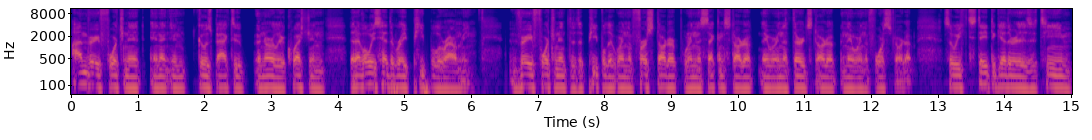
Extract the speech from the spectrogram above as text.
I'm very fortunate, and it goes back to an earlier question, that I've always had the right people around me. Very fortunate that the people that were in the first startup were in the second startup, they were in the third startup, and they were in the fourth startup. So we stayed together as a team.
